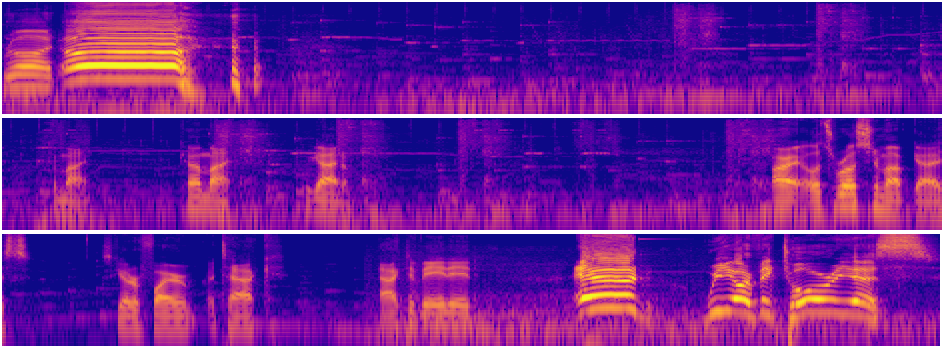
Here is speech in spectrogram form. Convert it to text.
Run. Oh! Come on. Come on. We got him. Alright, let's roast him up, guys. Let's get our fire attack activated. And we are victorious!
